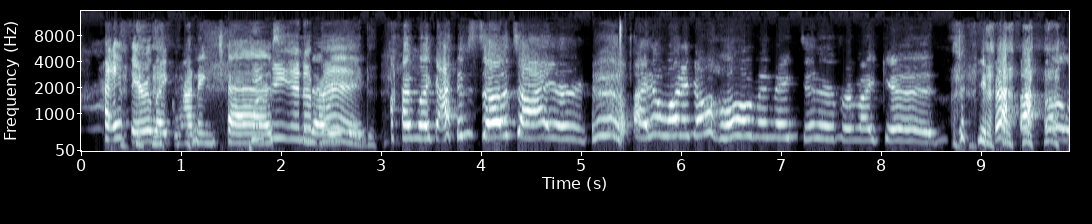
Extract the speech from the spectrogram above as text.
right they're like running tests Put me in a bed. i'm like i'm so tired i don't want to go home and make dinner for my kids. you know,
